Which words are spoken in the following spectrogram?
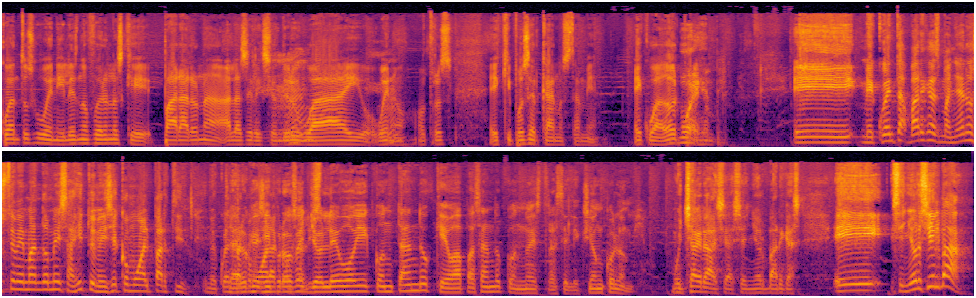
cuántos juveniles no fueron los que pararon a, a la selección de. Uruguay o bueno, otros equipos cercanos también. Ecuador, por ejemplo. Eh, me cuenta, Vargas, mañana usted me manda un mensajito y me dice cómo va el partido. Y me cuenta Claro que va sí, la profe. cosa, Yo le voy contando qué va pasando con nuestra selección Colombia. Muchas gracias, señor Vargas. Eh, señor Silva,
